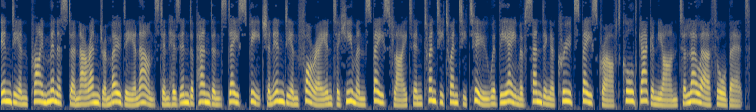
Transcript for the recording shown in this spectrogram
Indian Prime Minister Narendra Modi announced in his Independence Day speech an Indian foray into human spaceflight in 2022 with the aim of sending a crewed spacecraft called Gaganyaan to low Earth orbit.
